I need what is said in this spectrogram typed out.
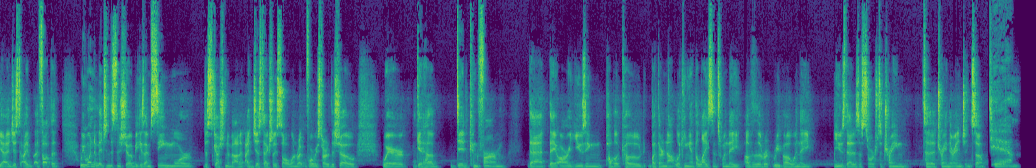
yeah, it just I, I thought that we wanted to mention this in the show because I'm seeing more discussion about it. I just actually saw one right before we started the show where GitHub did confirm that they are using public code, but they're not looking at the license when they of the repo when they use that as a source to train to train their engine. So Yeah, I'm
